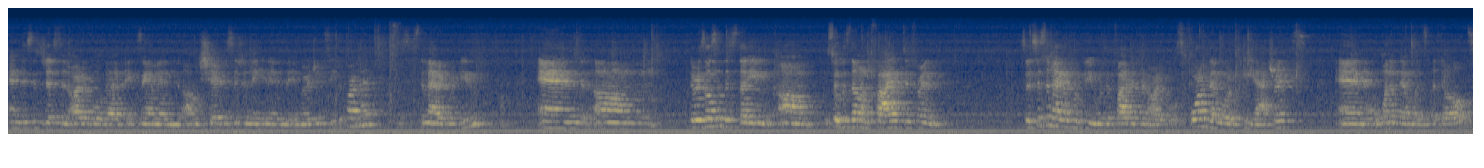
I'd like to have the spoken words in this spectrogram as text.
And this is just an article that examined um, shared decision making in the emergency department, systematic review. And um, there was also this study, um, so it was done on five different, so the systematic review was in five different articles. Four of them were pediatrics, and one of them was adult.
